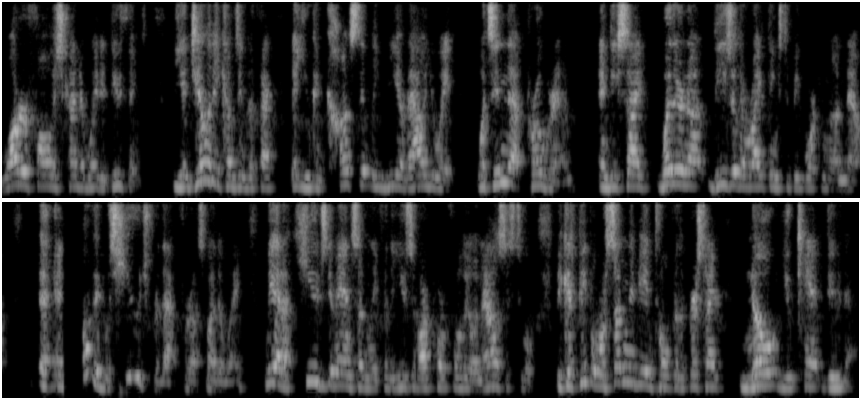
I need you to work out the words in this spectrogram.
waterfallish kind of way to do things. The agility comes into the fact that you can constantly reevaluate what's in that program and decide whether or not these are the right things to be working on now. And COVID was huge for that for us, by the way. We had a huge demand suddenly for the use of our portfolio analysis tool because people were suddenly being told for the first time, no, you can't do that.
